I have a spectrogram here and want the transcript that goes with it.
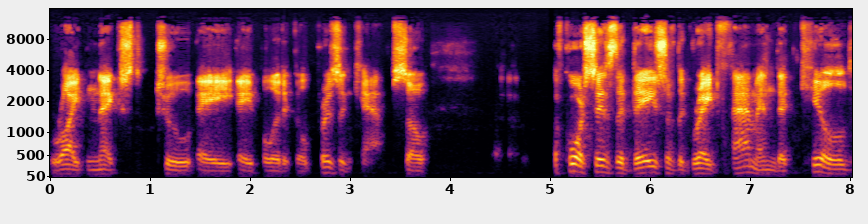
right next to a, a political prison camp. So, of course, since the days of the Great Famine that killed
